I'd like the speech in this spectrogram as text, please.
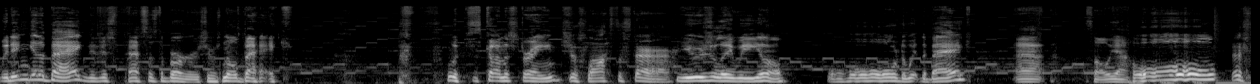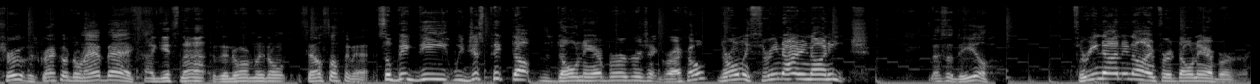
We didn't get a bag. They just passed us the burgers. There was no bag. Which is kind of strange. Just lost a star. Usually we, you know, hold it with the bag. Uh, so yeah. Oh, That's true, because Greco don't have bags. I guess not. Because they normally don't sell stuff like that. So Big D, we just picked up the Donair burgers at Greco. They're only $3.99 each. That's a deal. $3.99 for a Donair burger.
